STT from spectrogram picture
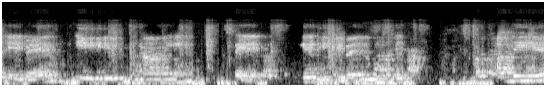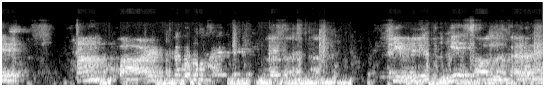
seven eight nine ten ये बी की वैल्यू अब देखिए हम पार्ट ये सॉल्व कर रहे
